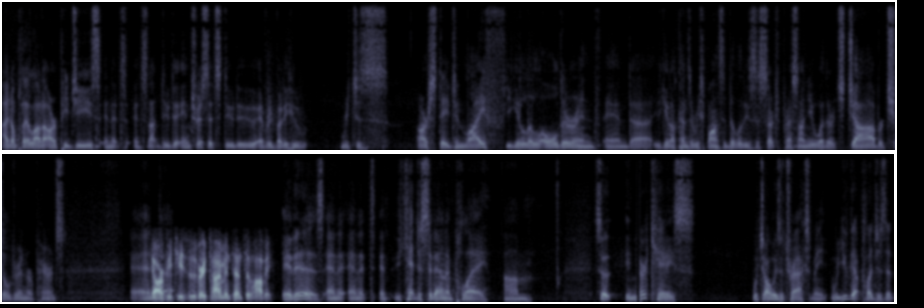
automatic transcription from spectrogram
I don't play a lot of RPGs, and it's it's not due to interest. It's due to everybody who reaches our stage in life. You get a little older, and and uh, you get all kinds of responsibilities that start to press on you, whether it's job or children or parents. And yeah, RPGs uh, is a very time intensive hobby. It is, and it, and it, it, you can't just sit down and play. Um, so in your case, which always attracts me, well, you've got pledges that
